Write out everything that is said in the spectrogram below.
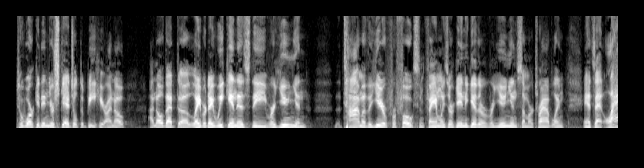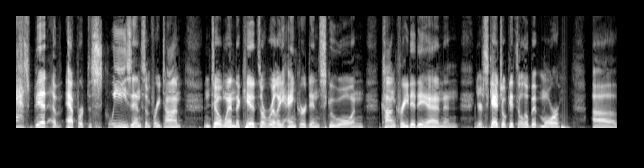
to work it in your schedule to be here. I know, I know that uh, Labor Day weekend is the reunion time of the year for folks and families are getting together a reunion. Some are traveling, and it's that last bit of effort to squeeze in some free time until when the kids are really anchored in school and concreted in, and your schedule gets a little bit more. Uh,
